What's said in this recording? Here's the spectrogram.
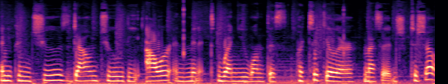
and you can choose down to the hour and minute when you want this particular message to show.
